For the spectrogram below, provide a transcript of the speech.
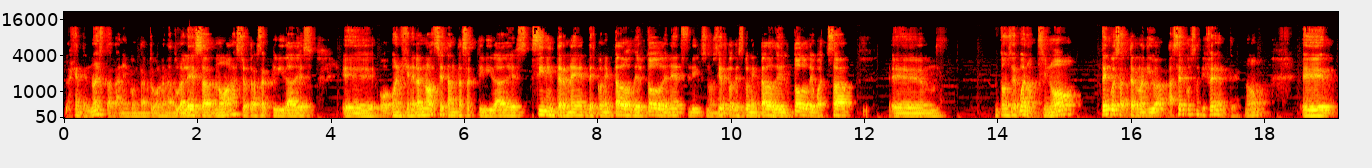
la gente no está tan en contacto con la naturaleza, no hace otras actividades eh, o, en general no hace tantas actividades sin internet, desconectados del todo de Netflix, ¿no es cierto? Desconectados del todo de WhatsApp. Eh, entonces, bueno, si no tengo esa alternativa, hacer cosas diferentes, ¿no? Eh,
